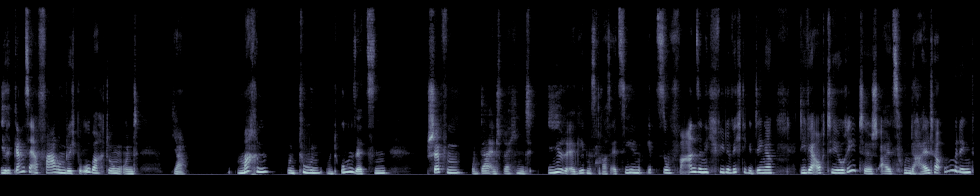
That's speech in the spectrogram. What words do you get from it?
ihre ganze Erfahrung durch Beobachtung und ja, machen und tun und umsetzen, schöpfen und da entsprechend ihre Ergebnisse daraus erzielen, gibt es so wahnsinnig viele wichtige Dinge, die wir auch theoretisch als Hundehalter unbedingt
